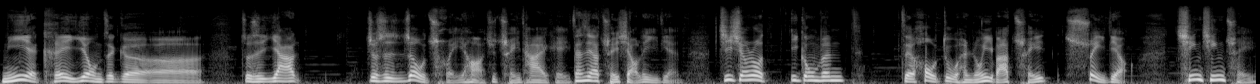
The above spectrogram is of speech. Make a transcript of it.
你也可以用这个呃，就是压，就是肉锤哈，去锤它也可以，但是要锤小力一点。鸡胸肉一公分的厚度，很容易把它锤碎掉，轻轻锤，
